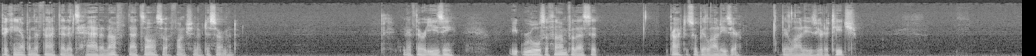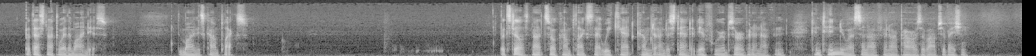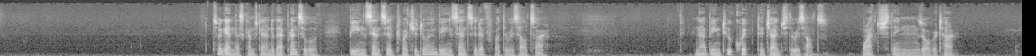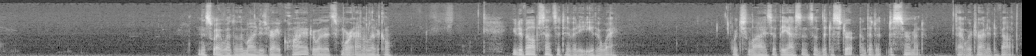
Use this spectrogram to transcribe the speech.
picking up on the fact that it's had enough, that's also a function of discernment. And if there were easy rules of thumb for this, it, practice would be a lot easier. It would be a lot easier to teach. But that's not the way the mind is. The mind is complex. But still, it's not so complex that we can't come to understand it if we're observant enough and continuous enough in our powers of observation. So again, this comes down to that principle of being sensitive to what you're doing, being sensitive to what the results are, and not being too quick to judge the results. Watch things over time. In this way, whether the mind is very quiet or whether it's more analytical, you develop sensitivity either way, which lies at the essence of the, of the discernment that we're trying to develop.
